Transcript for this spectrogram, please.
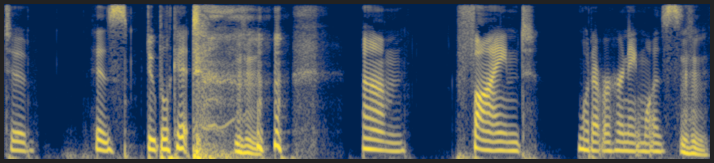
to his duplicate, Mhm. um, find whatever her name was. Mhm.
